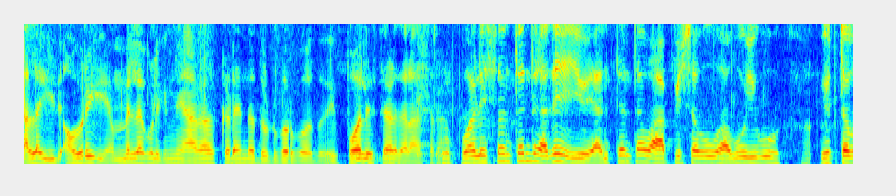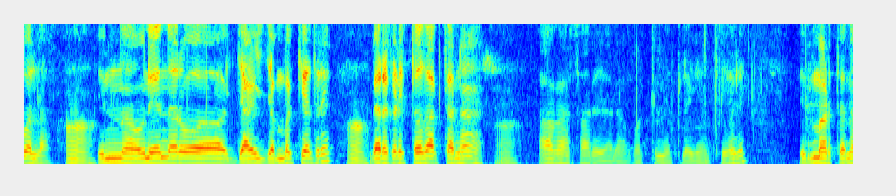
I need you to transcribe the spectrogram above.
ಅಲ್ಲ ಇದು ಅವ್ರಿಗೆ ಎಂ ಎಲ್ ಎಗಳಿಗೆ ಇನ್ನು ಯಾವ್ಯಾವ ಕಡೆಯಿಂದ ದುಡ್ಡು ಬರ್ಬೋದು? ಈಗ ಪೊಲೀಸ್ ಹೇಳ್ದಲ್ಲ ಆ ಥರ? ಪೊಲೀಸ್ ಅಂತಂದ್ರೆ ಅದೇ ಇವು ಎಂತೆಂಥವು ಆಫೀಸ್ ಅವು ಅವು ಇವು ಇರ್ತಾವಲ್ಲ. ಇನ್ನು ಅವನೇನಾರು ಜಾಯಿ ಜಂಬಕ್ಕೆ ಆದ್ರೆ ಬೇರೆ ಕಡೆ ತೊದಾಕ್ತಾನ ಆಗ ಸಾರಿ ಏನೋ ಬರ್ತೀನಿ ಎತ್ಲಾಗೆ ಅಂತ ಹೇಳಿ ಇದು ಮಾಡ್ತಾನ.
